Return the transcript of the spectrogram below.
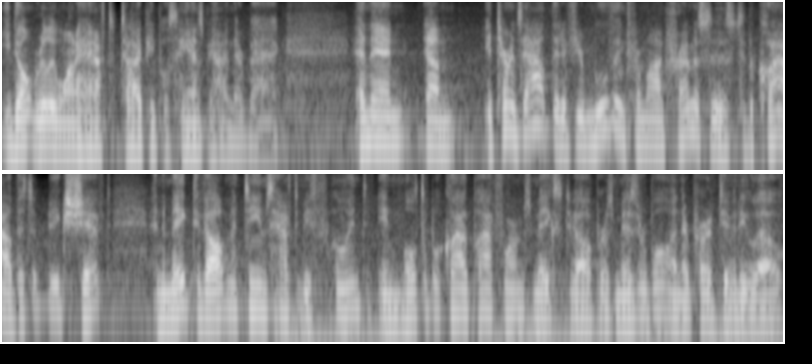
you don't really want to have to tie people's hands behind their back. And then um, it turns out that if you're moving from on premises to the cloud, that's a big shift. And to make development teams have to be fluent in multiple cloud platforms makes developers miserable and their productivity low.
